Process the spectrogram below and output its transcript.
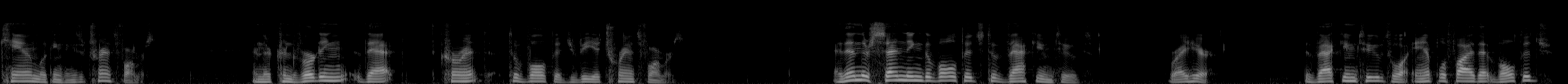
can looking things are transformers. And they're converting that current to voltage via transformers. And then they're sending the voltage to vacuum tubes right here. The vacuum tubes will amplify that voltage.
